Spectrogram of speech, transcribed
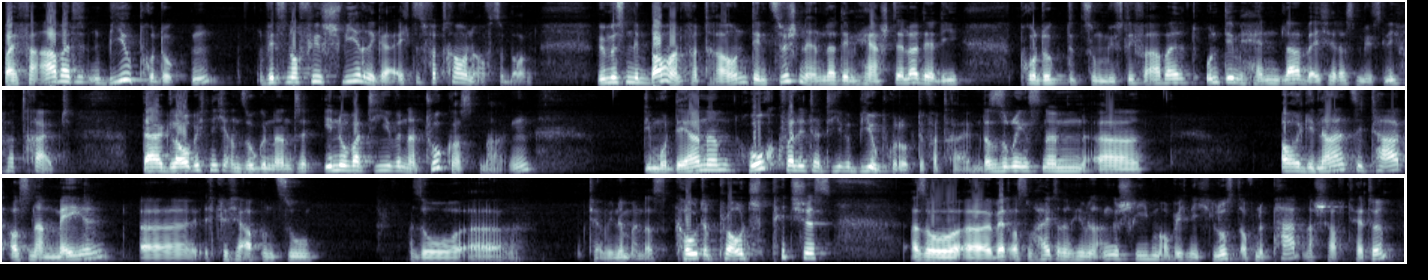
Bei verarbeiteten Bioprodukten wird es noch viel schwieriger, echtes Vertrauen aufzubauen. Wir müssen dem Bauern vertrauen, dem Zwischenhändler, dem Hersteller, der die Produkte zum Müsli verarbeitet und dem Händler, welcher das Müsli vertreibt. Daher glaube ich nicht an sogenannte innovative Naturkostmarken, die moderne, hochqualitative Bioprodukte vertreiben. Das ist übrigens ein äh, Originalzitat aus einer Mail, äh, ich kriege ja ab und zu so, äh, tja, wie nennt man das? Code Approach Pitches. Also äh, werde aus dem heiteren Himmel angeschrieben, ob ich nicht Lust auf eine Partnerschaft hätte.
